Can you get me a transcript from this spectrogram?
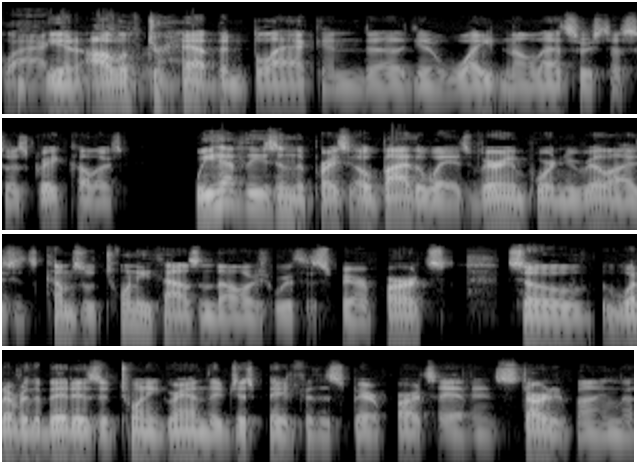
black, you know, olive silver. drab and black and uh, you know white and all that sort of stuff. So it's great colors. We have these in the price. Oh, by the way, it's very important you realize it comes with twenty thousand dollars worth of spare parts. So whatever the bid is at twenty grand, they've just paid for the spare parts. They haven't started buying the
